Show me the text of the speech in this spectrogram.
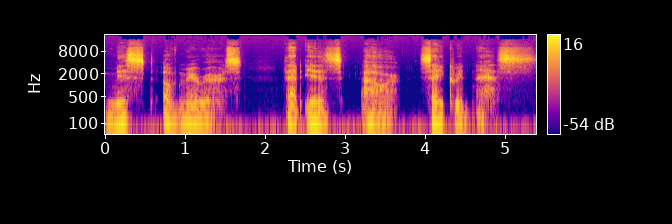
mist of mirrors that is our sacredness.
